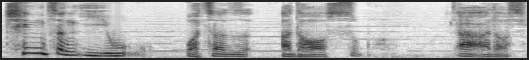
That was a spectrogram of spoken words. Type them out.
清蒸燕窝或者是鸭桃酥啊，鸭桃酥。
